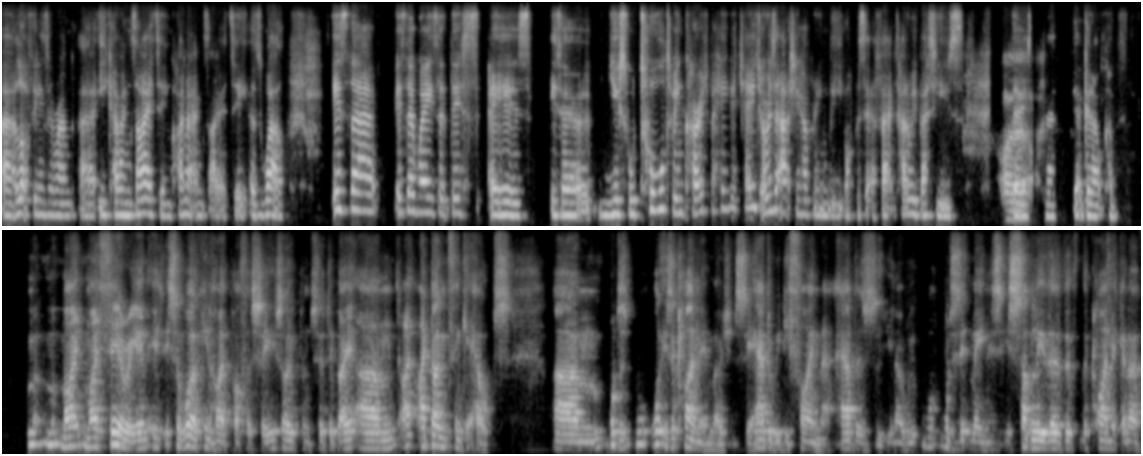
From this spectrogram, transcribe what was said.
uh, a lot of feelings around uh, eco anxiety and climate anxiety as well. Is there is there ways that this is is a useful tool to encourage behavior change or is it actually having the opposite effect? How do we best use those to get good outcomes? My my theory, and it's a working hypothesis, open to debate. Um, I, I don't think it helps. Um, what does what is a climate emergency? How do we define that? How does you know we, what, what does it mean? Is, is suddenly the, the the climate going to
